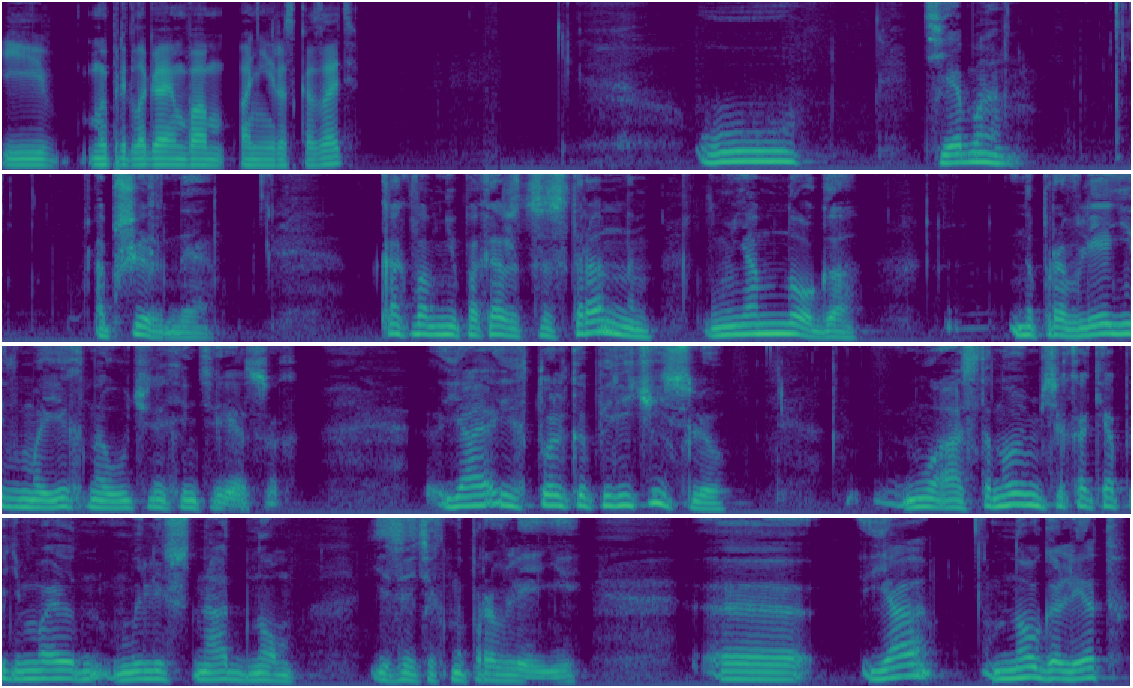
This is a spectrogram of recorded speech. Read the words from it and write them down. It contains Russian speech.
и мы предлагаем вам о ней рассказать. У тема обширная. Как вам не покажется странным, у меня много направлений в моих научных интересах. Я их только перечислю. Ну, а остановимся, как я понимаю, мы лишь на одном из этих направлений. Э, я много лет,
